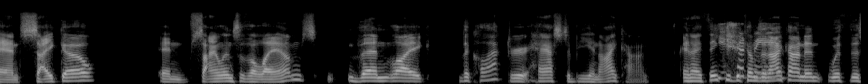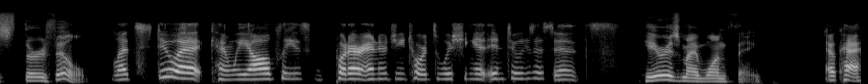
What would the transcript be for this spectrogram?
and Psycho and Silence of the Lambs, then like the collector has to be an icon. And I think He he, becomes an icon in, with this third film. Let's do it. Can we all please put our energy towards wishing it into existence? Here is my one thing. Okay.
